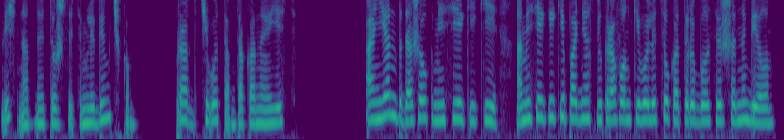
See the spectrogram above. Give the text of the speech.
Вечно одно и то же с этим любимчиком. Правда, чего там, так оно и есть. Аньян подошел к месье Кики, а месье Кики поднес микрофон к его лицу, которое было совершенно белым.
